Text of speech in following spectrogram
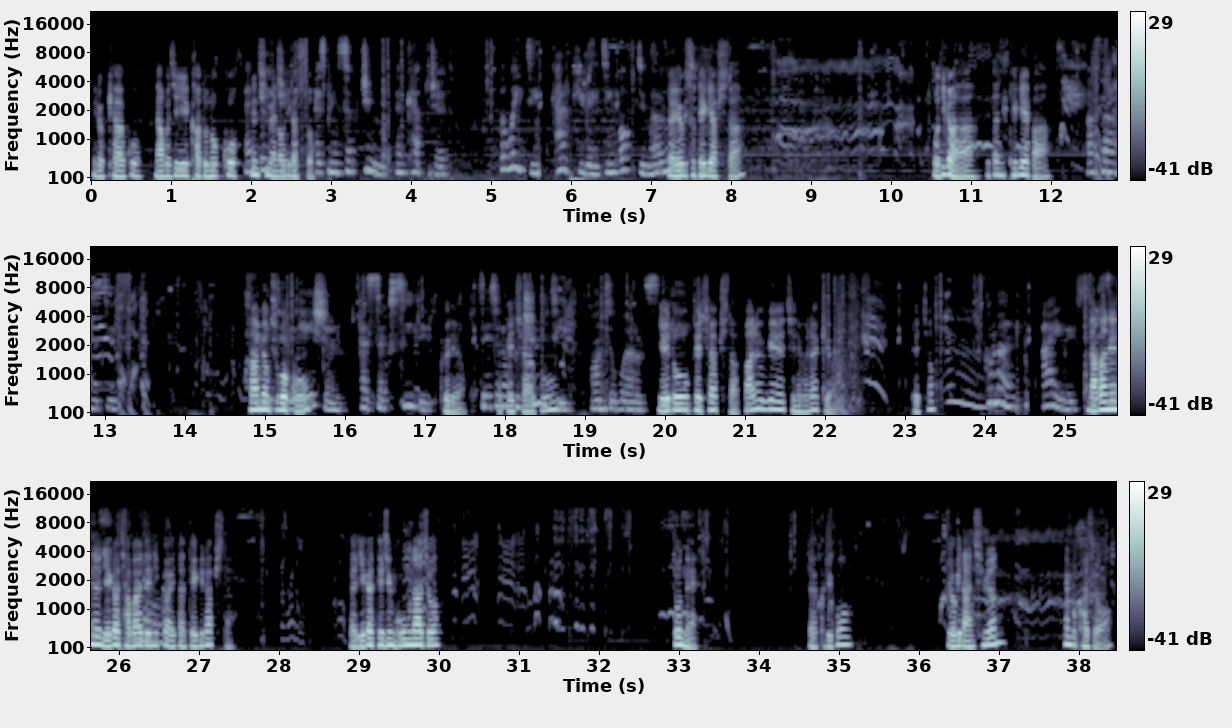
이렇게 하고 나머지 가둬놓고 henchman 어디 갔어 자 여기서 대기합시다 어디가 일단 대기해봐 Affirmative. 자한명 An 죽었고. 그래요 배치하고 얘도. 배치합시다 빠르게 진행을 할게요 됐죠? 나간 애는 얘가 잡아야. 되니까 일단 대기를 합시다. 자, 얘가 대신 고문하죠. 좋네. 자, 그리고 여기다 앉히면 행복하죠.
